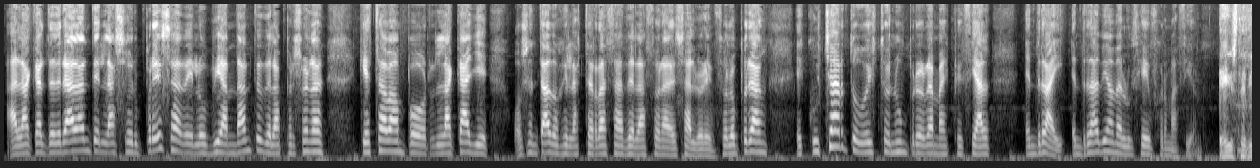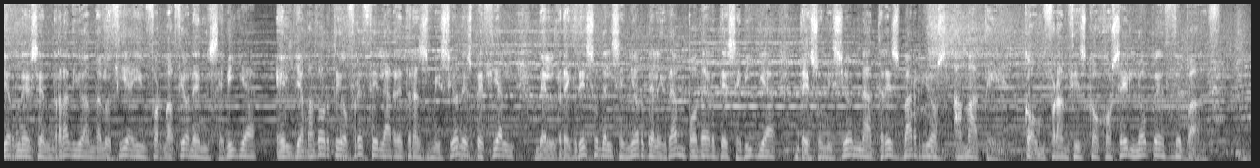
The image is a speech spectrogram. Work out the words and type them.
a la catedral ante la sorpresa de los viandantes, de las personas que estaban por la calle o sentados en las terrazas de la zona de San Lorenzo. Lo podrán escuchar todo esto en un programa especial en RAI, en Radio Andalucía Información. Este viernes en Radio Andalucía Información en Sevilla, El Llamador te ofrece la retransmisión especial del regreso del Señor del Gran Poder de Sevilla de su misión a tres barrios Amate, con Francisco José López de Paz.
